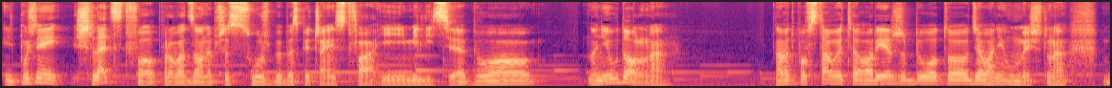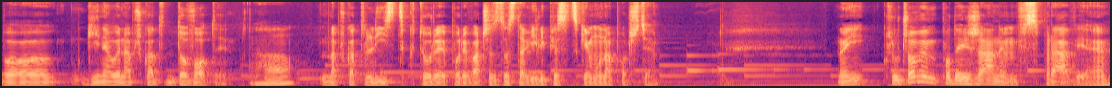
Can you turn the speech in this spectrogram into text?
I później śledztwo prowadzone przez służby bezpieczeństwa i milicję było no nieudolne. Nawet powstały teorie, że było to działanie umyślne, bo ginęły na przykład dowody. Aha. Na przykład list, który porywacze zostawili Piaseckiemu na poczcie. No i kluczowym podejrzanym w sprawie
